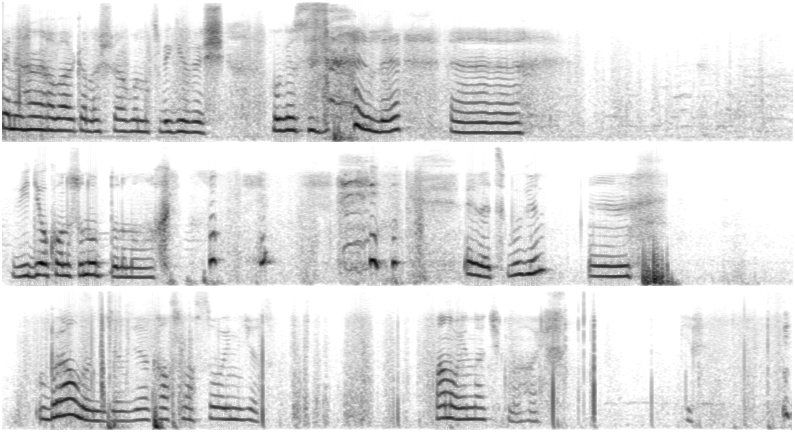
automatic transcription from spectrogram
Benim merhaba arkadaşlar bu nasıl bir giriş. Bugün sizlerle eee, video konusunu unuttum ama. evet bugün eee Brawl oynayacağız ya kasmazsa oynayacağız. Lan oyundan çıkma hayır. Gir.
